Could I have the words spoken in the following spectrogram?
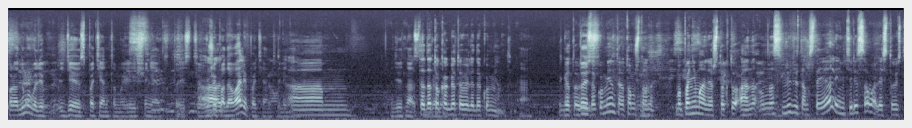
продумывали идею с патентом или еще нет? То есть а, уже подавали патент или нет? А, в 19 Тогда году. только готовили документы. А. Готовили то есть... документы о том, что мы понимали, что кто... А у нас люди там стояли, интересовались, то есть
